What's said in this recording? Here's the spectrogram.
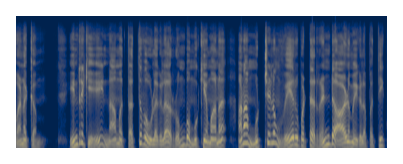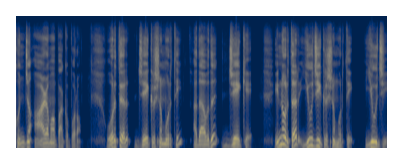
வணக்கம். இன்றைக்கு நாம தத்துவ உலகில் ரொம்ப முக்கியமான ஆனா முற்றிலும் வேறுபட்ட ரெண்டு ஆளுமைகளை பத்தி கொஞ்சம் ஆழமா பார்க்க போறோம். ஒருத்தர் ஜே கிருஷ்ணமூர்த்தி அதாவது ஜே கே. இன்னொருத்தர் யூஜி கிருஷ்ணமூர்த்தி யூஜி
